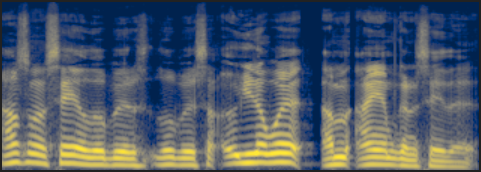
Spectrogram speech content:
I was gonna say a little bit, a little bit. Of something. Oh, you know what? I'm, I am gonna say that.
